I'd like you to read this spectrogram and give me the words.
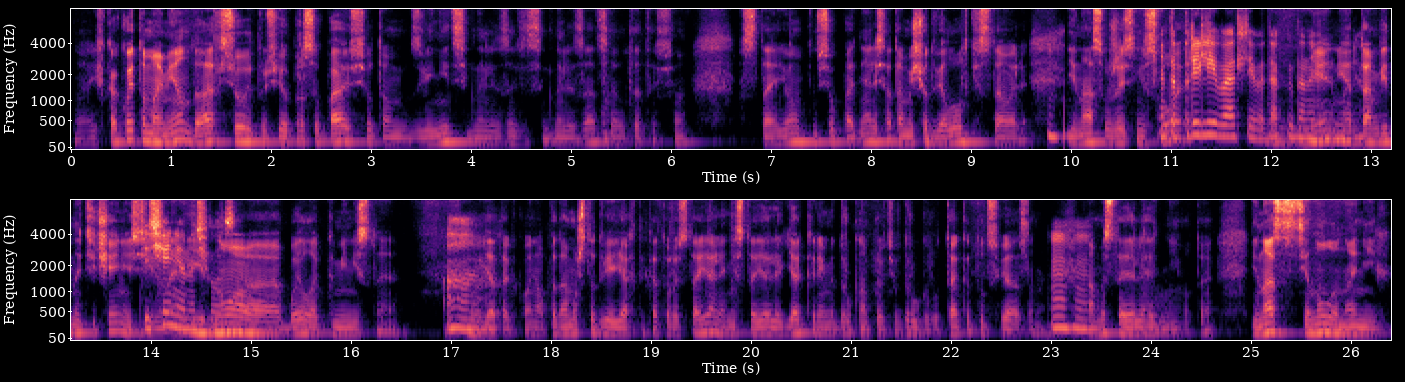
Да, и в какой-то момент, да, все, то есть я просыпаюсь, все там звенит, сигнализация, сигнализация, вот это все. Встаем, все поднялись, а там еще две лодки вставали. Угу. И нас уже снесло. Это приливы и отливы, да, когда Нет, нет, там видно течение сильное. Течение началось. И дно было каменистое. Ну, я так понял. Потому что две яхты, которые стояли, они стояли якорями друг напротив друга, вот так и тут связаны. Угу. А мы стояли одни, вот так. И нас стянуло на них.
